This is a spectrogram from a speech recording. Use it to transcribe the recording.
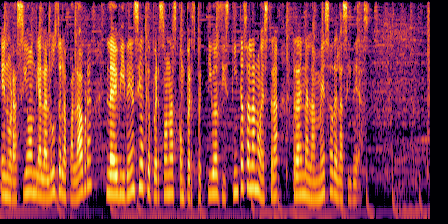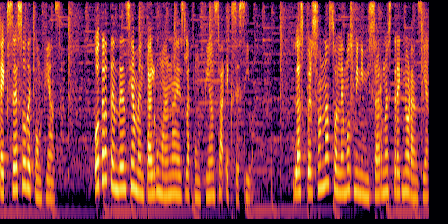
en oración y a la luz de la palabra, la evidencia que personas con perspectivas distintas a la nuestra traen a la mesa de las ideas. Exceso de confianza. Otra tendencia mental humana es la confianza excesiva. Las personas solemos minimizar nuestra ignorancia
